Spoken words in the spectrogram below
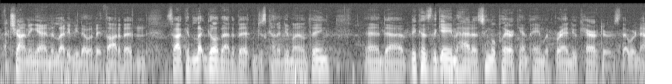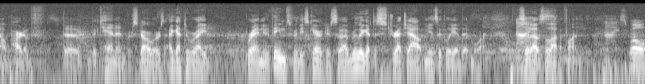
chiming in and letting me know what they thought of it. And so I could let go of that a bit and just kind of do my own thing. And uh, because the game had a single player campaign with brand new characters that were now part of the, the canon for Star Wars, I got to write brand new themes for these characters. So I really got to stretch out musically a bit more. So that was a lot of fun. Nice. Well,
